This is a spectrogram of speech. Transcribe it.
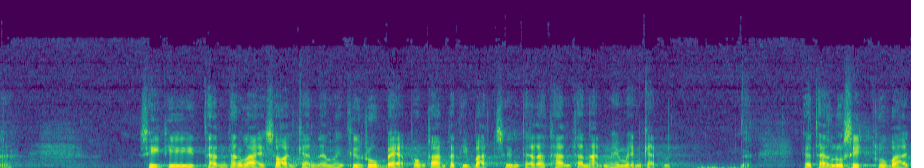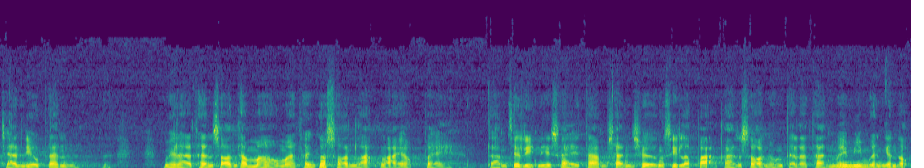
นะสิ่งที่ท่านทั้งหลายสอนกันนะมันคือรูปแบบของการปฏิบัติ ซึ่งแต่ละท่านถนัดไม่เหมือนกันกระทั่งลูกศิษย์ครูบาอาจารย์เดียวกัน เวลาท่านสอนธรรมะออกมา ท่านก็สอนหลากหลายออกไป ตามจริตนิสัยตามชั้นเชิงศิลปะการสอนของแต่ละท่านไม่มีเหมือนกันหรอก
